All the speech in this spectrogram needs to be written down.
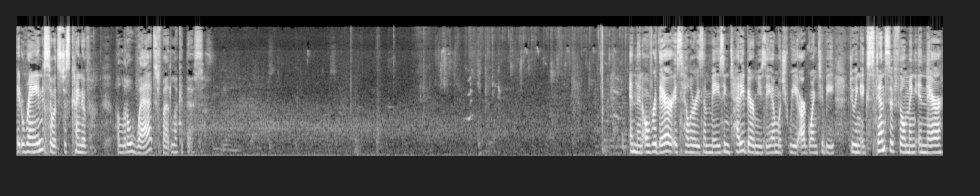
It rained, so it's just kind of a little wet, but look at this. And then over there is Hilary's amazing teddy bear museum, which we are going to be doing extensive filming in there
